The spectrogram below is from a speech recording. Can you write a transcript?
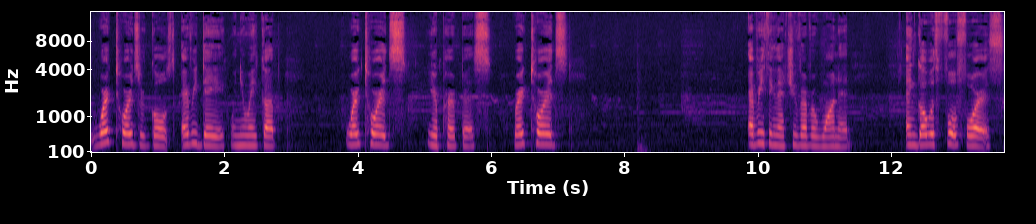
work towards your goals every day when you wake up. Work towards your purpose. Work towards everything that you've ever wanted and go with full force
